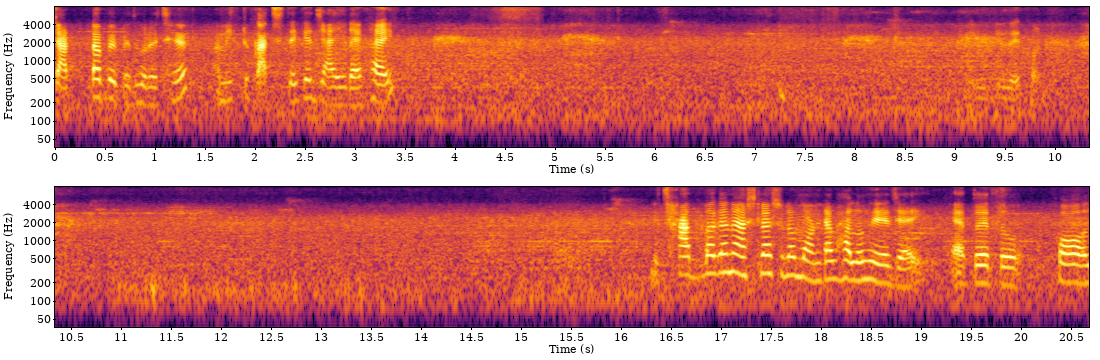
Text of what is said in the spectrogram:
চারটা পেঁপে ধরেছে। আমি একটু কাছ থেকে যাই দেখাই। দেখুন। ছাদ বাগানে আসলে আসলে মনটা ভালো হয়ে যায়। এত এত ফল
